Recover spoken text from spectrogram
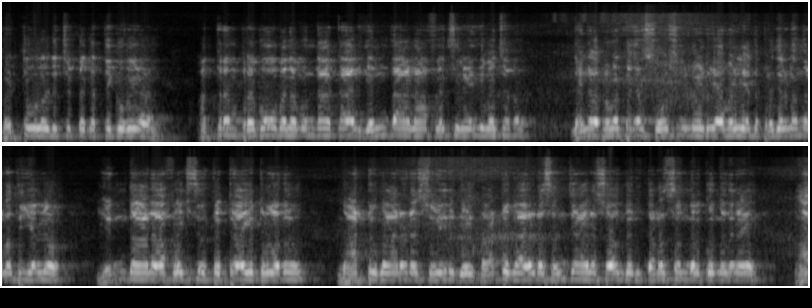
പെട്രോൾ ഒഴിച്ചിട്ട് കത്തിക്കുകയാണ്. അത്തരം പ്രകോപനം ഉണ്ടാക്കാൻ എന്താണ് ആ ഫ്ലെക്സിൽ എഴുതി വെച്ചത്? ഞങ്ങളെ പ്രവർത്തകർ സോഷ്യൽ മീഡിയ വഴി അത് പ്രചരണം നടത്തിയല്ലോ. എന്താണ് ആ ഫ്ലെക്സിൽ തെറ്റായിട്ടുള്ളത്? നാട്ടുകാരുടെ നാട്ടുകാരുടെ സഞ്ചാര സ്വാതന്ത്ര്യം തടസ്സം നിൽക്കുന്നതിന് ആ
